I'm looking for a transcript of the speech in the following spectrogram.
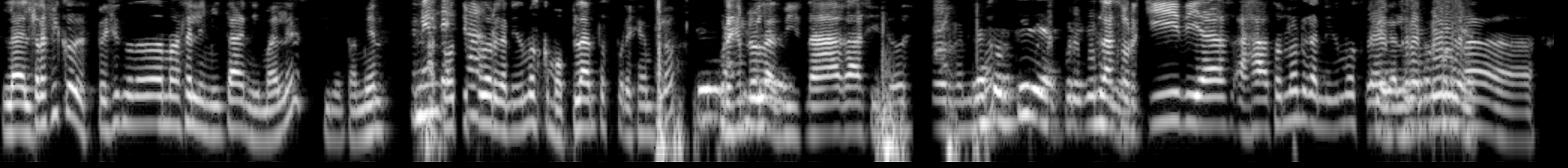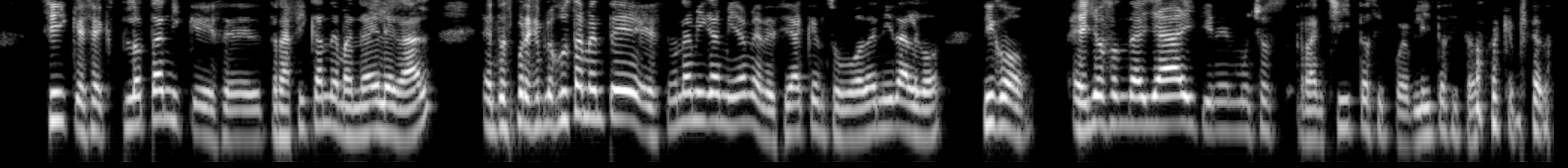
la, el tráfico de especies no nada más se limita a animales, sino también También a todo tipo de organismos como plantas, por ejemplo. Sí, Por ejemplo, las biznagas y todo ese tipo de Las organismos. orquídeas, por ejemplo. Las orquídeas, ajá, son organismos que Las de alguna forma, sí, que se explotan y que se trafican de manera ilegal. Entonces, por ejemplo, justamente este, una amiga mía me decía que en su boda en Hidalgo, digo, ellos son de allá y tienen muchos ranchitos y pueblitos y todo, qué pedo.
